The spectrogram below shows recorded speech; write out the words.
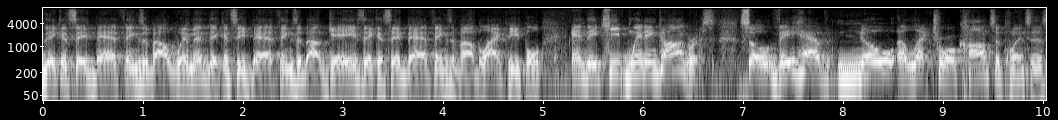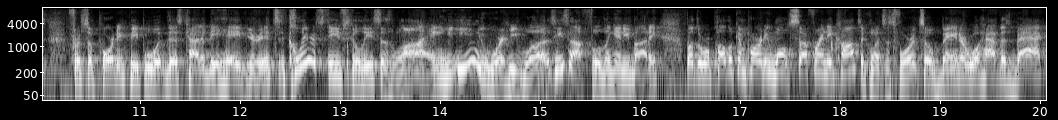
they can say bad things about women, they can say bad things about gays, they can say bad things about black people, and they keep winning Congress. So they have no electoral consequences for supporting people with this kind of behavior. It's clear Steve Scalise is lying. He, he knew where he was. He's not fooling anybody. But the Republican Party won't suffer any consequences for it. So Boehner will have his back,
